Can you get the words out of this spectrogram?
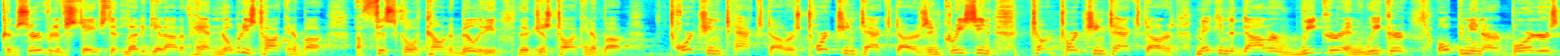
conservative states that let it get out of hand. Nobody's talking about a fiscal accountability. They're just talking about torching tax dollars, torching tax dollars, increasing, tor- torching tax dollars, making the dollar weaker and weaker, opening our borders,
